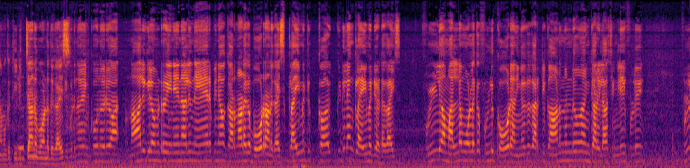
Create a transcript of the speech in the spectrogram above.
നമുക്ക് തിരിച്ചാണ് പോകേണ്ടത് ഗൈസ് ഇവിടുന്ന് എനിക്ക് തോന്നുന്നു ഒരു നാല് കിലോമീറ്റർ കഴിഞ്ഞ് കഴിഞ്ഞാൽ നേരെ പിന്നെ കർണാടക ബോർഡറാണ് ഗൈസ് ക്ലൈമറ്റ് കിടിലം ക്ലൈമറ്റ് കേട്ടോ ഗൈസ് ഫുള്ള് ആ മലിന്റെ മുകളിലൊക്കെ ഫുള്ള് കോടയാണ് നിങ്ങൾക്ക് കറക്റ്റ് കാണുന്നുണ്ടോ എന്ന് എനിക്കറിയില്ല. പക്ഷേ ഫുള്ള് ഫുൾ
